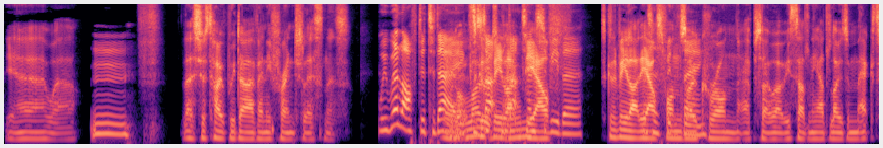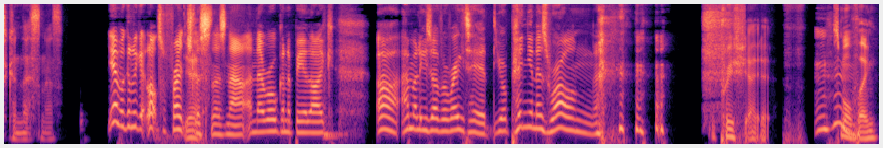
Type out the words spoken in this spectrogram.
Yeah, well, Mm. let's just hope we don't have any French listeners. We will after today. Yeah, loads that, of like the to Alf- be the It's going to be like the to be the Alfonso. Cuaron episode where we suddenly had loads of Mexican listeners. yeah. We're gonna get lots of French Yeah. listeners now, and they're all gonna be like, "Oh, Amelie's overrated. Your opinion is wrong." Appreciate it. Mhm. Small thing.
